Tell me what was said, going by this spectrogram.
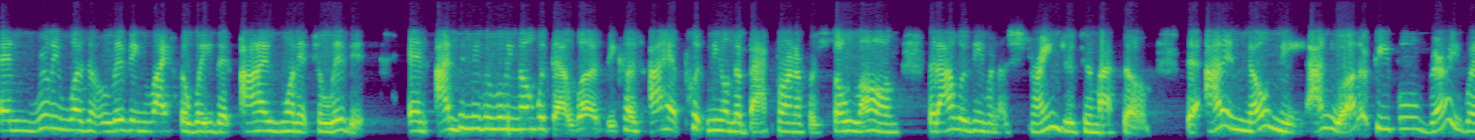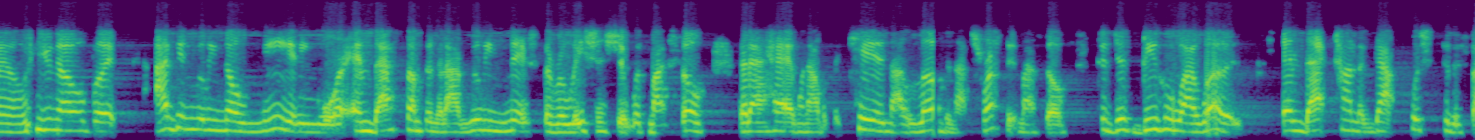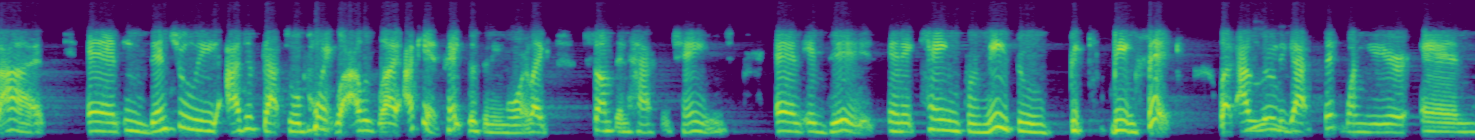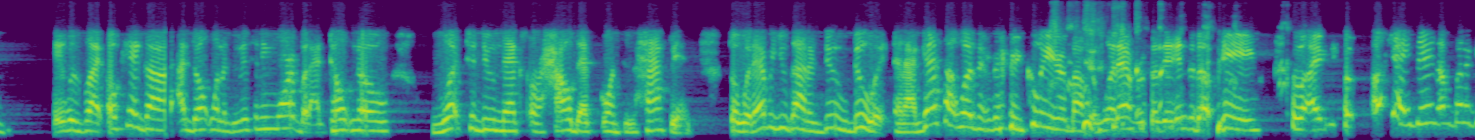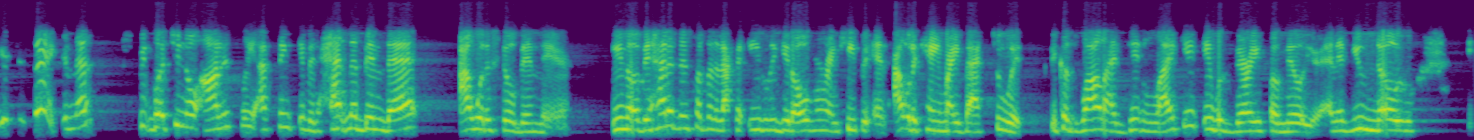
and really wasn't living life the way that I wanted to live it. And I didn't even really know what that was because I had put me on the back burner for so long that I was even a stranger to myself, that I didn't know me. I knew other people very well, you know, but I didn't really know me anymore. And that's something that I really missed the relationship with myself that I had when I was a kid. And I loved and I trusted myself to just be who I was. And that kind of got pushed to the side. And eventually I just got to a point where I was like, I can't take this anymore. Like something has to change. And it did. And it came for me through be- being sick. Like I literally mm. got sick one year and it was like, okay, God, I don't want to do this anymore, but I don't know what to do next or how that's going to happen. So whatever you got to do, do it. And I guess I wasn't very clear about the whatever because it ended up being like, okay, then I'm going to get you sick. And that's but you know, honestly, I think if it hadn't have been that, I would have still been there. You know, if it had been something that I could easily get over and keep it, and I would have came right back to it. Because while I didn't like it, it was very familiar. And if you know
